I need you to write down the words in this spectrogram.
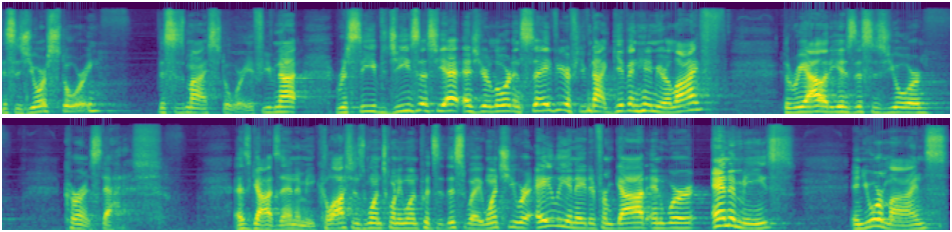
This is your story. This is my story. If you've not received Jesus yet as your Lord and Savior, if you've not given him your life, the reality is this is your current status. As God's enemy. Colossians 1:21 puts it this way, once you were alienated from God and were enemies in your minds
